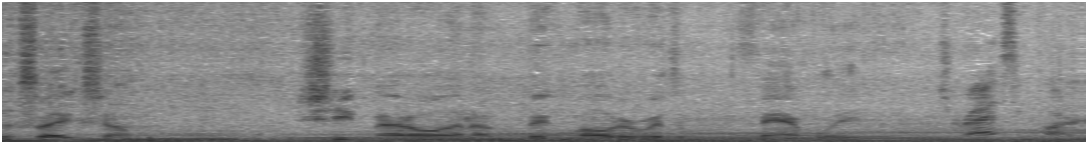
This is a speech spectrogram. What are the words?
Looks like some sheet metal and a big motor with a fan blade. Jurassic Park.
